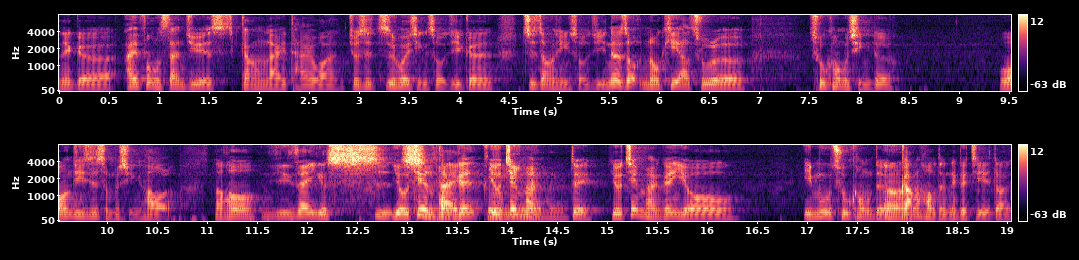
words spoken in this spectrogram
那个 iPhone 三 GS 刚来台湾，就是智慧型手机跟智障型手机。那时候 Nokia 出了触控型的，我忘记是什么型号了。然后已经在一个是有键盘跟有键盘对，有键盘跟有荧幕触控的嗯刚好的那个阶段，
